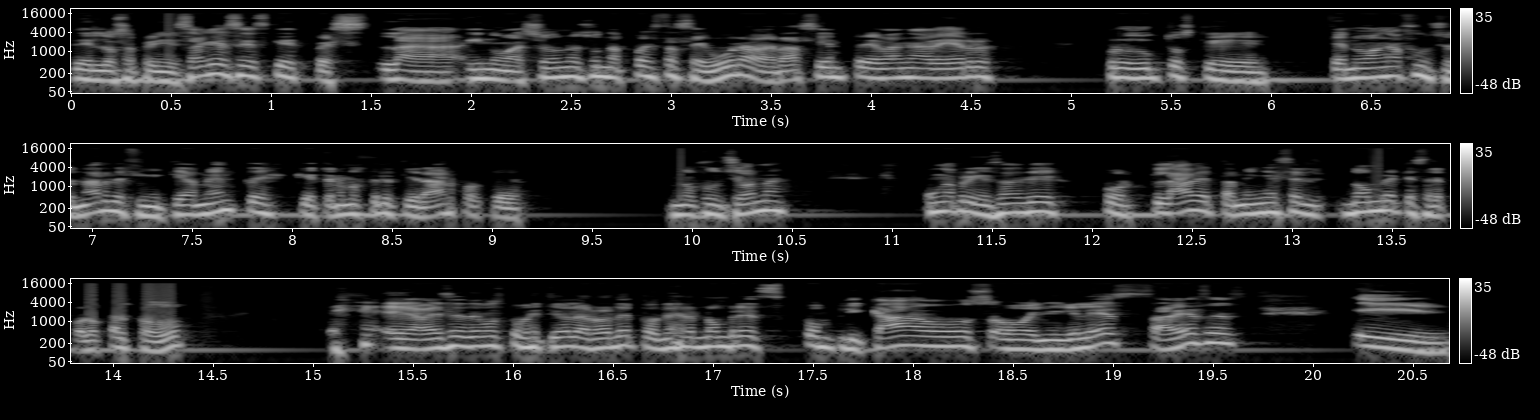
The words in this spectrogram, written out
de, los aprendizajes, es que pues la innovación no es una apuesta segura, ¿verdad? Siempre van a haber productos que, que no van a funcionar definitivamente, que tenemos que retirar porque no funcionan. Un aprendizaje por clave también es el nombre que se le coloca al producto. a veces hemos cometido el error de poner nombres complicados o en inglés a veces y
